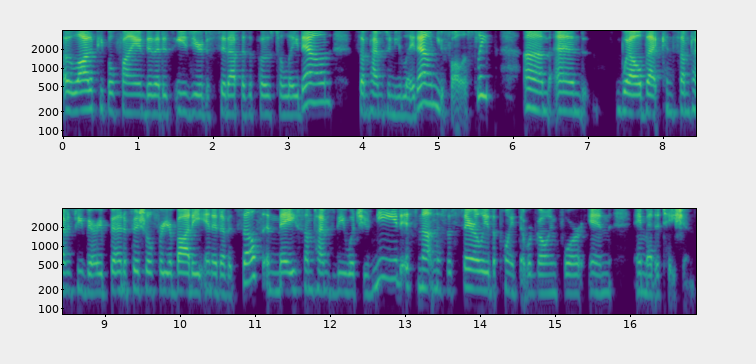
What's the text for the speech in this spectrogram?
a lot of people find that it's easier to sit up as opposed to lay down. Sometimes when you lay down, you fall asleep, um, and well, that can sometimes be very beneficial for your body in and of itself and may sometimes be what you need. It's not necessarily the point that we're going for in a meditation.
